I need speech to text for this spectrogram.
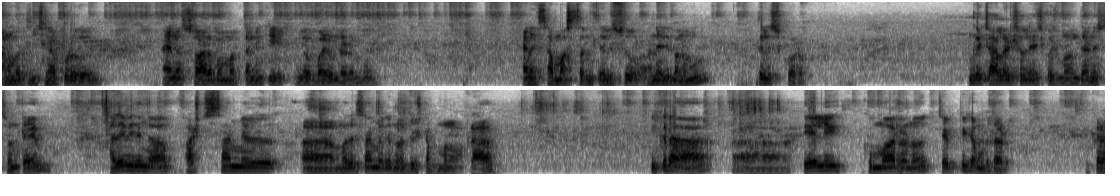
అనుమతించినప్పుడు ఆయన స్వారభమత్వానికి లోబడి ఉండడము ఆయనకు సమస్తం తెలుసు అనేది మనము తెలుసుకోవడం. ఇంకా చాలా విషయాలు నేర్చుకోవచ్చు. మనం ధ్యానిస్తుంటే అదేవిధంగా ఫస్ట్ సామ్యల్ మొదటి సామ్యల్ గ్రంథం చూసినప్పుడు మనం అక్కడ ఇక్కడ ఏలి కుమారులను చెప్పి చంపుతాడు. ఇక్కడ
